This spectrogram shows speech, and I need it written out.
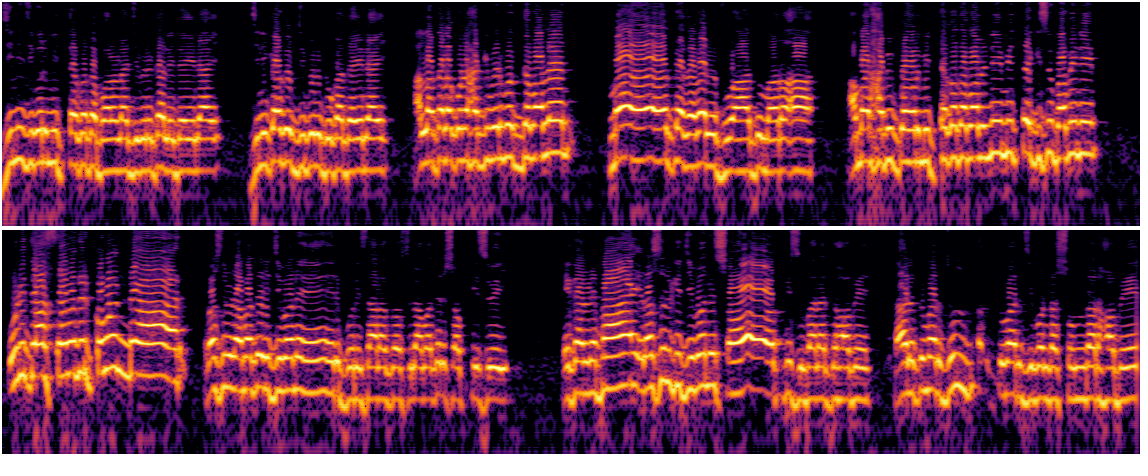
যিনি জীবনে মিথ্যা কথা বলে না জীবনে গালি দেয় নাই, যিনি কাউকে জীবনে ধোকা দেয় নাই, আল্লাহ তালা করে হাকিমের মধ্যে বলেন, মা কাযাবাল ফুআদু মা রাআ আমার হাবিব কখনো মিথ্যা কথা বলেনি, মিথ্যা কিছু ভাবিনি। উনি তো আসছে আমাদের কমান্ডার। রসুল আমাদের জীবনের পরিচালক, রসুল আমাদের সবকিছুই। এ কারণে ভাই, রসুলকে জীবনে সব কিছু বানাতে হবে। তাহলে তোমার তোমার জীবনটা সুন্দর হবে।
